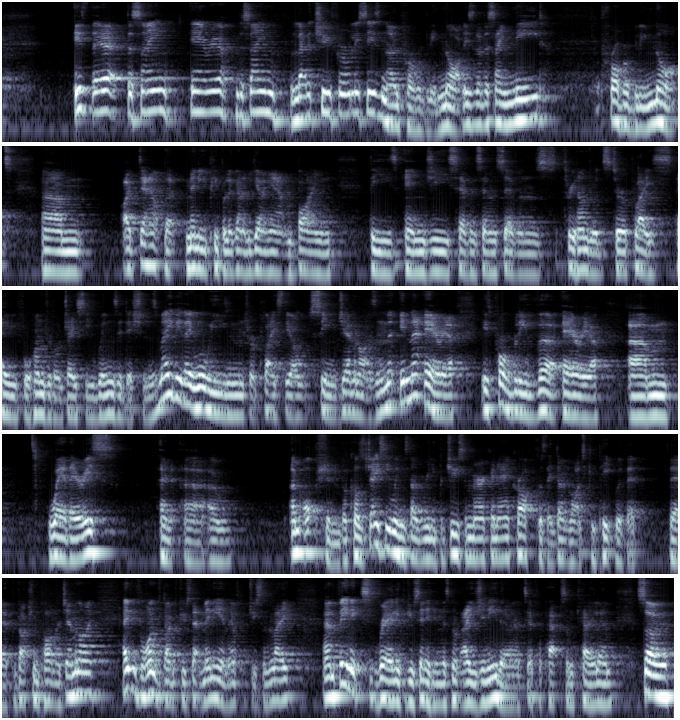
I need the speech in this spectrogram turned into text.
is there the same area, the same latitude for releases? No, probably not. Is there the same need? Probably not. Um, I doubt that many people are going to be going out and buying these NG 777s, 300s to replace AV400 or JC Wings editions. Maybe they will be using them to replace the old Seam Geminis. And in that area is probably the area um, where there is an, uh, a, an option because JC Wings don't really produce American aircraft because they don't like to compete with their, their production partner Gemini. AV400 don't produce that many and they'll produce them late. And Phoenix rarely produce anything that's not Asian either, except for perhaps some KLM. So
